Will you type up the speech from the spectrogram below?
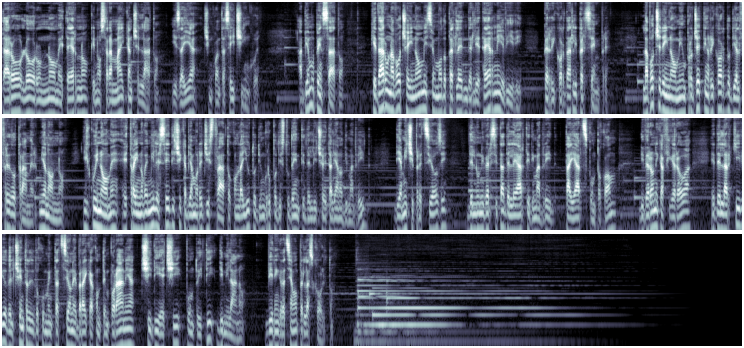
darò loro un nome eterno che non sarà mai cancellato. Isaia 56:5. Abbiamo pensato che dare una voce ai nomi sia un modo per renderli eterni e vivi, per ricordarli per sempre. La voce dei nomi è un progetto in ricordo di Alfredo Tramer, mio nonno, il cui nome è tra i 9016 che abbiamo registrato con l'aiuto di un gruppo di studenti del Liceo Italiano di Madrid, di amici preziosi, dell'Università delle Arti di Madrid, thaiarts.com, di Veronica Figueroa e dell'archivio del Centro di Documentazione Ebraica Contemporanea cdec.it di Milano. Vi ringraziamo per l'ascolto.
